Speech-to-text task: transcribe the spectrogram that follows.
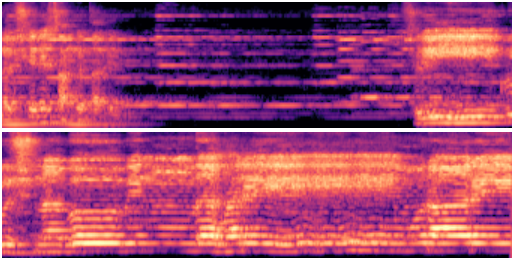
लक्षणे सांगत आहेत. श्री कृष्ण गोविंद हरे मुरारे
